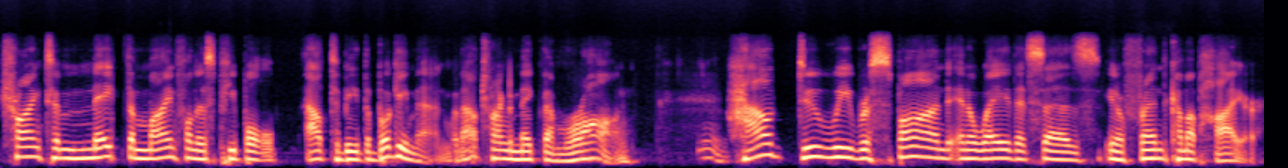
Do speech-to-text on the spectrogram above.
trying to make the mindfulness people out to be the boogeyman, without trying to make them wrong, mm. how do we respond in a way that says, you know, friend, come up higher?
